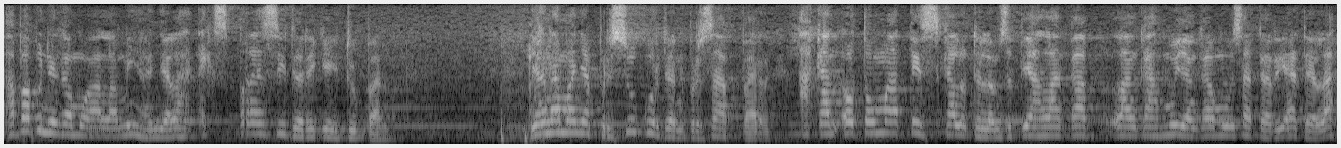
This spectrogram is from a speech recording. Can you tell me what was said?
apa pun yang kamu alami hanyalah ekspresi dari kehidupan. Yang namanya bersyukur dan bersabar akan otomatis kalau dalam setiap langkah langkahmu yang kamu sadari adalah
